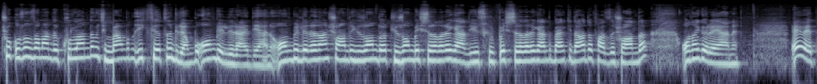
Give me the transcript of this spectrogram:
çok uzun zamandır kullandığım için ben bunun ilk fiyatını biliyorum. Bu 11 liraydı yani. 11 liradan şu anda 114 115 liralara geldi. 145 liralara geldi. Belki daha da fazla şu anda. Ona göre yani. Evet.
